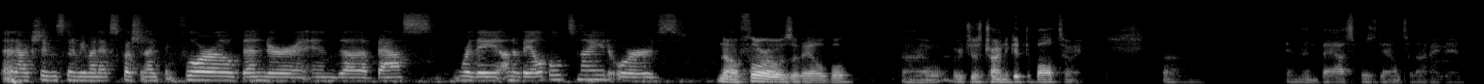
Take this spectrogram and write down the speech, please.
that actually was going to be my next question. I think Floro, Bender, and uh, Bass were they unavailable tonight, or is... no? Floro was available. Uh, we are just trying to get the ball to him, um, and then Bass was down tonight, and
